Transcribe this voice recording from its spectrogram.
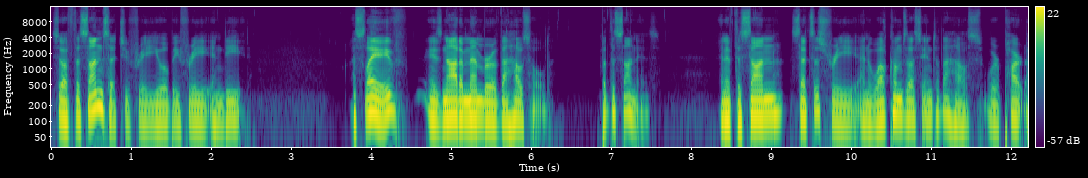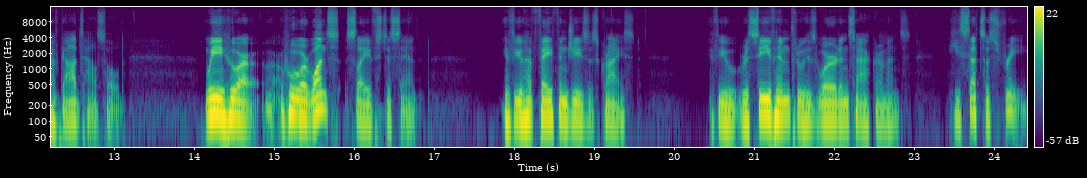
So if the Son sets you free, you will be free indeed. A slave is not a member of the household, but the Son is. And if the Son sets us free and welcomes us into the house, we're part of God's household. We who are who were once slaves to sin if you have faith in Jesus Christ, if you receive him through his word and sacraments, he sets us free.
